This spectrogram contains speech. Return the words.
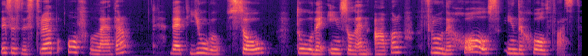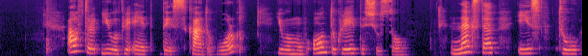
This is the strap of leather that you will sew to the insole and upper through the holes in the holdfast. After you will create this kind of work, you will move on to create the shoe sole. Next step is to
